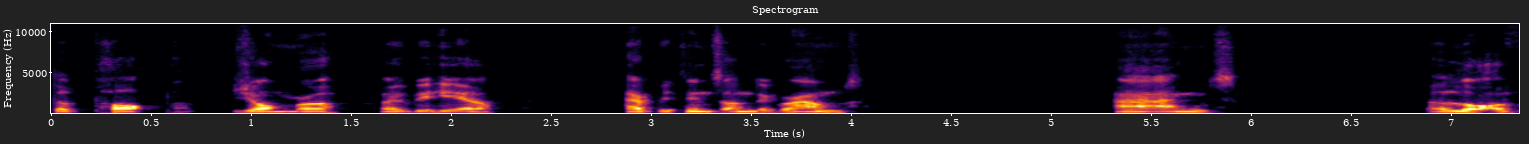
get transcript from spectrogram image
the pop genre over here, everything's underground, and a lot of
